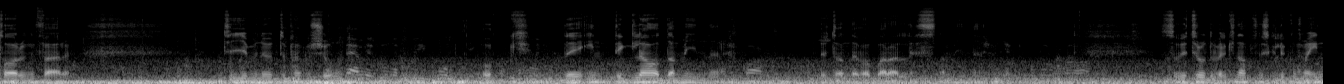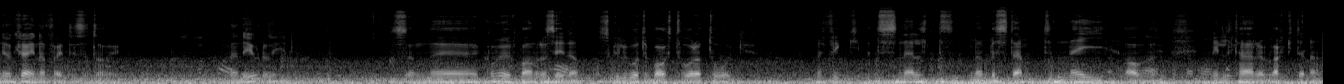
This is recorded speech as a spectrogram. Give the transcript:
Tar ungefär 10 minuter per person. Och det är inte glada miner. Utan det var bara ledsna miner. Så vi trodde väl knappt vi skulle komma in i Ukraina faktiskt ett tag. Men det gjorde vi. Sen eh, kom vi ut på andra sidan och skulle gå tillbaka till våra tåg. Men fick ett snällt men bestämt nej av militärvakterna.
